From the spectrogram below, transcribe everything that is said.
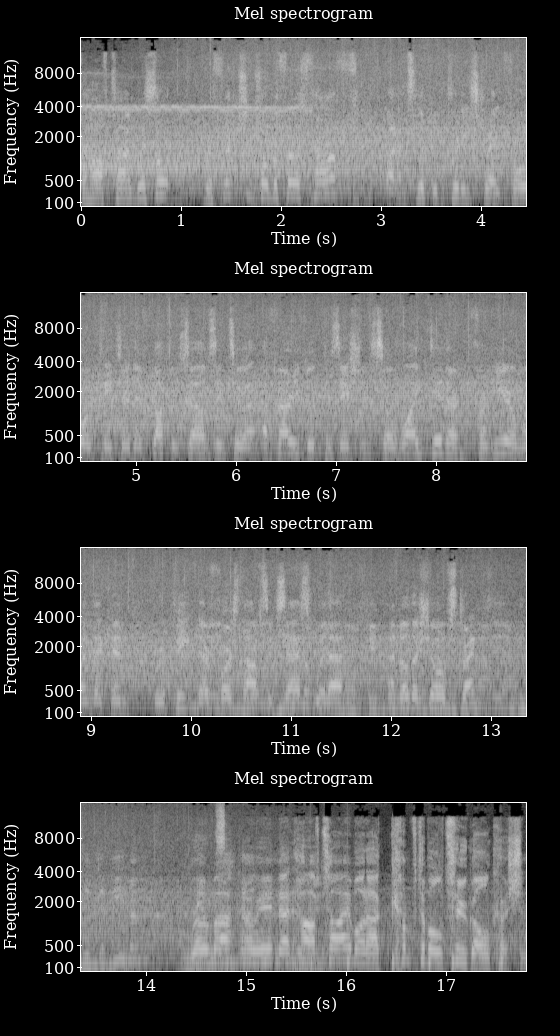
The half-time whistle. Reflections on the first half. Well, it's looking pretty straightforward, Peter. They've got themselves into a, a very good position, so why dither from here when they can repeat their first half success with a, another show of strength? Roma go in at half-time on a comfortable two-goal cushion.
